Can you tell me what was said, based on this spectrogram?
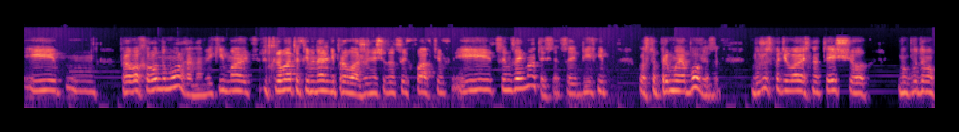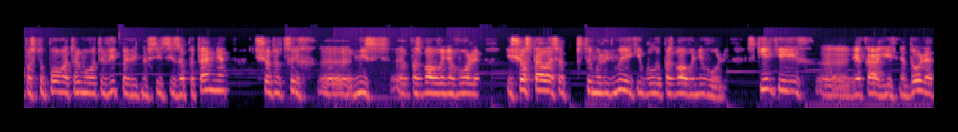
і правоохоронним органам, які мають відкривати кримінальні провадження щодо цих фактів, і цим займатися. Це їхній просто прямий обов'язок. Дуже сподіваюся на те, що ми будемо поступово отримувати відповідь на всі ці запитання щодо цих е, місць е, позбавлення волі, і що сталося з тими людьми, які були позбавлені волі, скільки їх, е, яка їхня доля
